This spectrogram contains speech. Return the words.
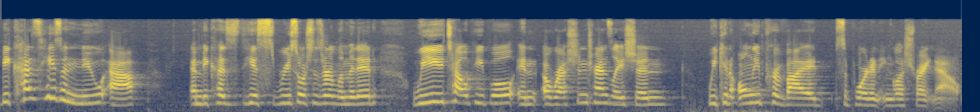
because he's a new app and because his resources are limited, we tell people in a Russian translation, we can only provide support in English right now.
